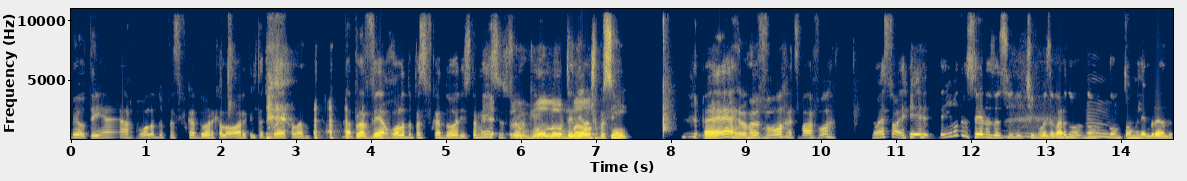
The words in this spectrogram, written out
Meu, tem a rola do pacificador aquela hora que ele tá de cueca lá. Dá pra ver a rola do pacificador. Isso também é censura. Entendeu? Tipo assim. É, porra, você fala, porra. Não é só ele. Tem outras cenas assim do tipo, mas agora não, não, não tô me lembrando.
